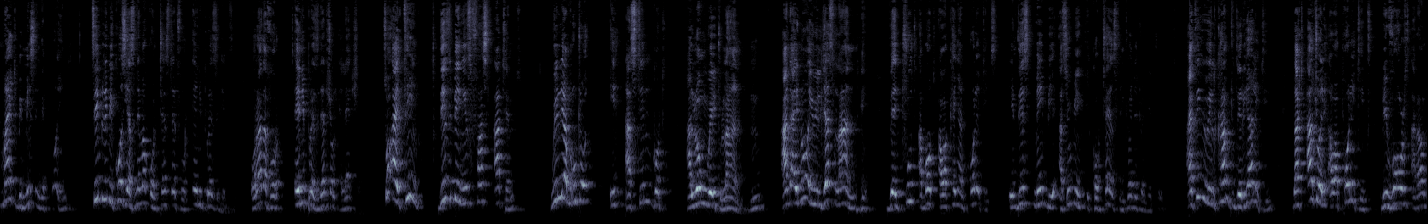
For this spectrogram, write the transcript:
might be missing the point simply because he has never contested for any presidency or rather for any presidential election. So I think this being his first attempt, William Ruto has still got a long way to learn. Hmm? And I know he will just learn the truth about our Kenyan politics in this, maybe assuming he contests in 2022. I think we will come to the reality that actually our politics revolves around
